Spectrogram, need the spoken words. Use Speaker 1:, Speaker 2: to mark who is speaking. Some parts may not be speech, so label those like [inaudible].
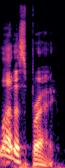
Speaker 1: Let us pray.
